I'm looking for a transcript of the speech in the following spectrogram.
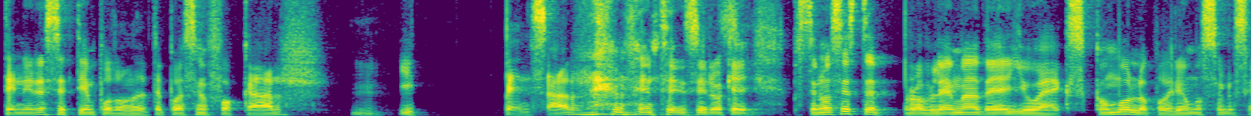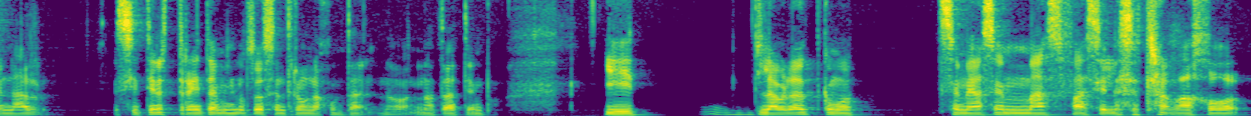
Tener ese tiempo donde te puedes enfocar mm. y pensar realmente, decir, ok, pues tenemos este problema de UX, ¿cómo lo podríamos solucionar si tienes 30 minutos entre una junta? No, no te da tiempo. Y la verdad, como se me hace más fácil ese trabajo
